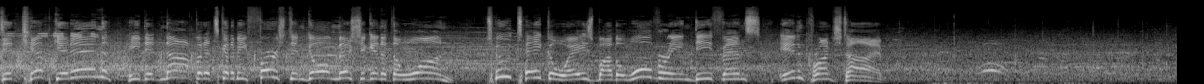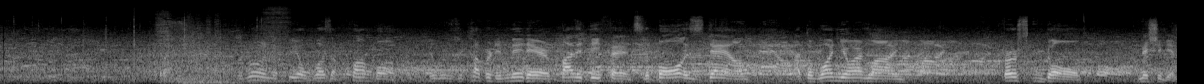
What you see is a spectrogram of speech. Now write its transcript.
did Kemp get in? He did not, but it's going to be first and goal Michigan at the one. Two takeaways by the Wolverine defense in crunch time. ruining the field was a fumble. It was recovered in midair by the defense. The ball is down at the one-yard line. First goal, Michigan.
